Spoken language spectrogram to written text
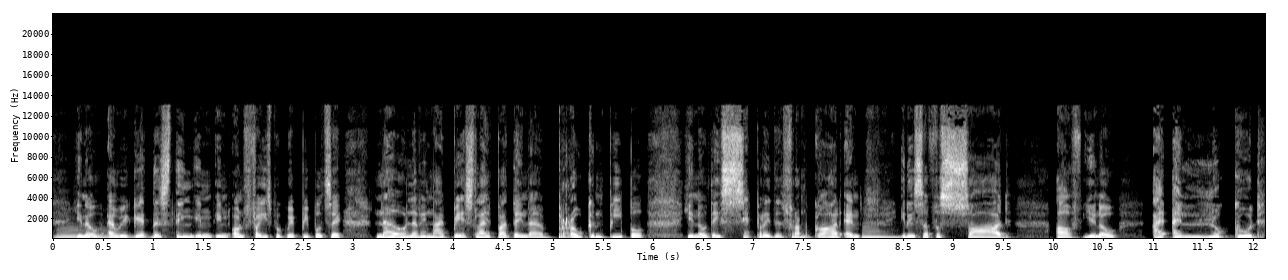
Mm. You know, and we get this thing in, in on Facebook where people say, "No, living my best life," but then they're broken people. You know, they separated from God, and mm. it is a facade of you know, I, I look good.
